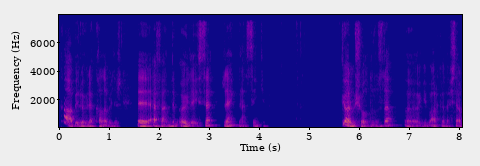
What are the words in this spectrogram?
K1 öyle kalabilir. E, efendim öyleyse renklensin gibi. Görmüş olduğunuzda e, gibi arkadaşlar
